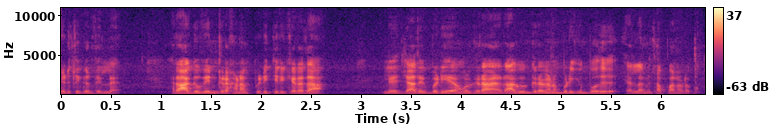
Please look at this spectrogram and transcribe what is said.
எடுத்துக்கிறது இல்லை ராகுவின் கிரகணம் பிடித்திருக்கிறதா? இல்லை ஜாதகப்படி அவங்களுக்கு கிரக ராகு கிரகணம் பிடிக்கும்போது எல்லாமே தப்பாக நடக்கும்.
